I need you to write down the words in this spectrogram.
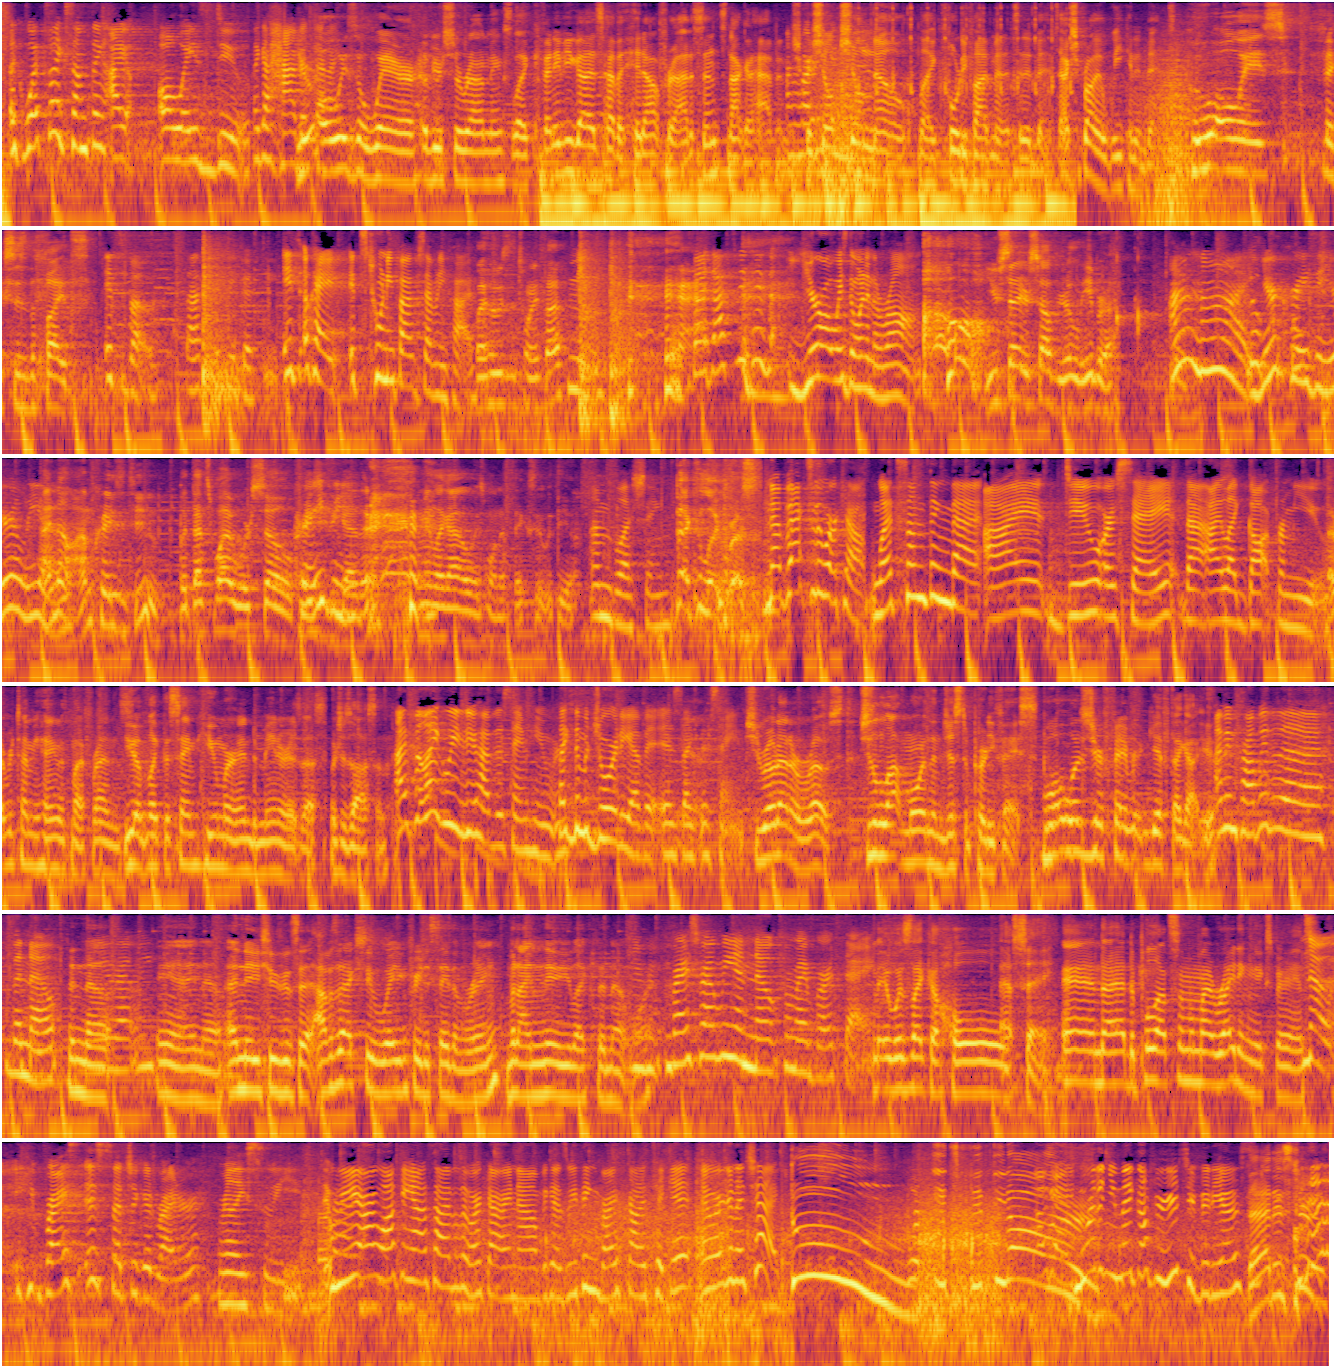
Like, what's like something I always do? Like a habit You're that I- always aware of your surroundings. Like, if any of you guys have a hit out for Addison, it's not gonna happen. Because she'll, she'll know like 45 minutes in advance. Actually, probably a week in advance. Who always fixes the fights? It's both. That's 50-50. It's okay, it's 25-75. But who's the 25? Me. But that's because you're always the one in the wrong. Oh, You said it yourself, you're Libra. I'm not. You're crazy. You're a Leo. I know, I'm crazy too. But that's why we're so crazy, Crazy. together. I mean, like, I always want to fix it with you. I'm blushing. Back to leg press. Now back to the workout. What's something that I do or say that I like got from you? Every time you hang with my friends, you have like the same humor and demeanor as us, which is awesome. I feel like we do have the same humor. Like the majority of it is like the same. She wrote out a roast. She's a lot more than just a pretty face. What was your favorite gift I got you? I mean, probably the the note. The note. You wrote me. Yeah, I know. I knew she was gonna say. I was actually waiting for you to say the ring, but I knew you liked the note more. Mm-hmm. Bryce wrote me a note for my birthday. It was like a whole essay, and I had to pull out some of my writing experience. No, he, Bryce is such a good writer. Really sweet. We are walking outside of the workout right now because we think Bryce got a ticket and we're gonna check. Dude, it's fifty dollars. Okay, more than you make off your YouTube videos. That is true.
